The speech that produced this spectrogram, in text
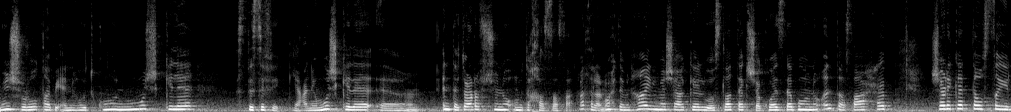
من شروطها بأنه تكون مشكلة سبيسيفيك يعني مشكلة آه أنت تعرف شنو متخصصة. مثلا واحدة من هاي المشاكل وصلتك شكوى الزبون وأنت صاحب شركة توصيل.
